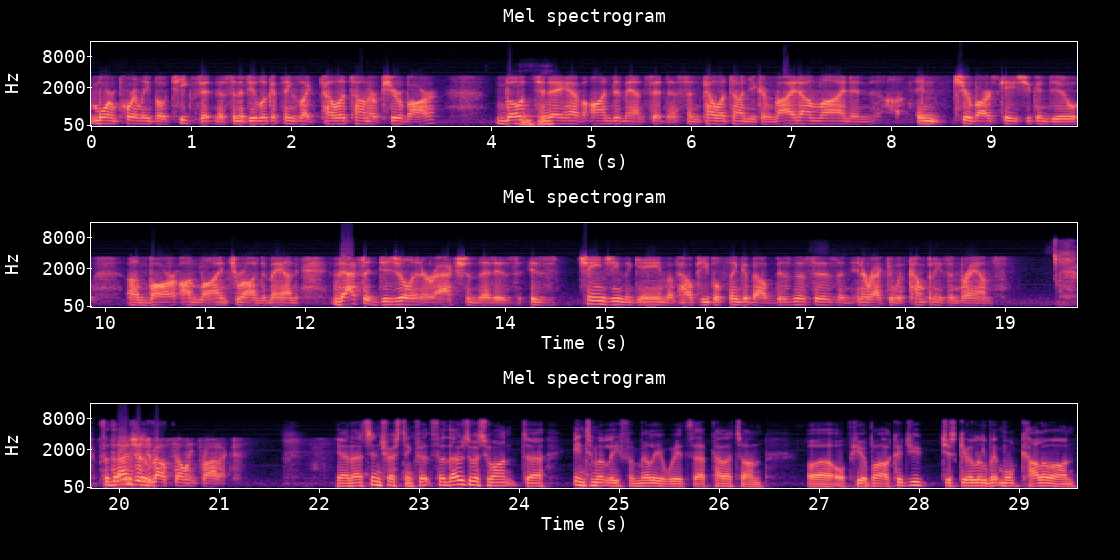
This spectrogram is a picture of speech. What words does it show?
more importantly, boutique fitness. And if you look at things like Peloton or Pure Barre, Both mm-hmm. today have on-demand fitness, and Peloton you can ride online, and in Pure Barre's case, you can do um, bar online through on-demand. That's a digital interaction that is is changing the game of how people think about businesses and interacting with companies and brands. For those Not just of, about selling product. Yeah, that's interesting. For, for those of us who aren't uh, intimately familiar with uh, Peloton or, or Pure Barre, could you just give a little bit more color on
